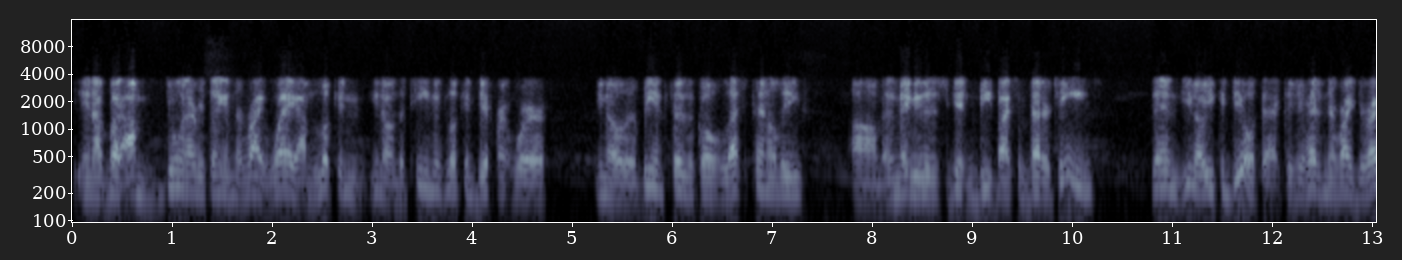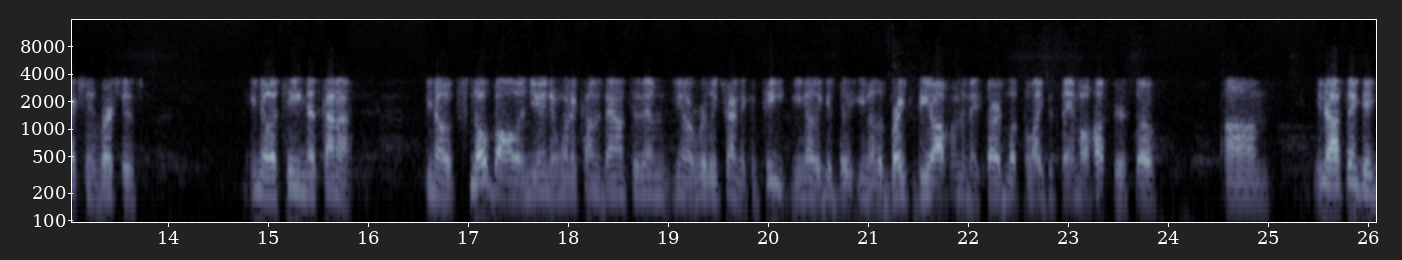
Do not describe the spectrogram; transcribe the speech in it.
you know. But I'm doing everything in the right way. I'm looking, you know, the team is looking different. Where, you know, they're being physical, less penalties, um, and maybe they're just getting beat by some better teams. Then you know you can deal with that because you're heading in the right direction versus, you know, a team that's kind of you know, snowballing you. And then when it comes down to them, you know, really trying to compete, you know, they get the, you know, the brakes beat off them and they start looking like the same old Huskers. So, um, you know, I think, it,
